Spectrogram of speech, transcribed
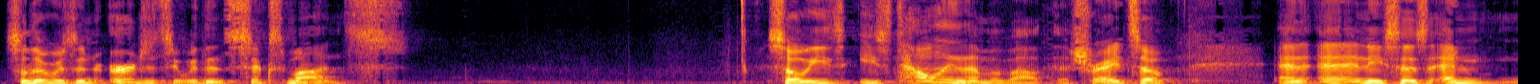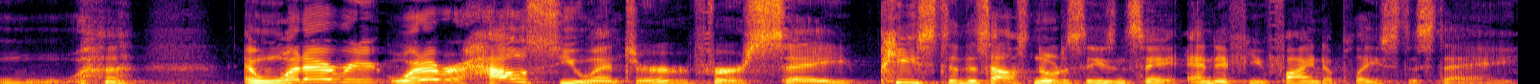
So there was an urgency within six months. So he's, he's telling them about this, right? So, and, and he says, and, and whatever, whatever house you enter, first say, peace to this house. Notice he doesn't say, and if you find a place to stay.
